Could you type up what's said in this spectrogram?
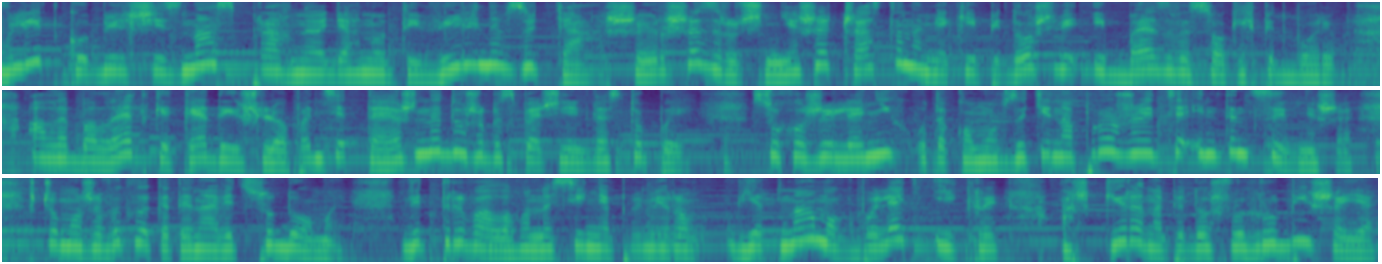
Влітку більшість з нас прагне одягнути вільне взуття ширше, зручніше, часто на м'якій підошві і без високих підборів. Але балетки, кеди і шльопанці теж не дуже безпечні для стопи. Сухожилля ніг у такому взутті напружується інтенсивніше, що може викликати навіть судоми. Від тривалого носіння, приміром, в'єтнамок болять ікри, а шкіра на підошви грубішає.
